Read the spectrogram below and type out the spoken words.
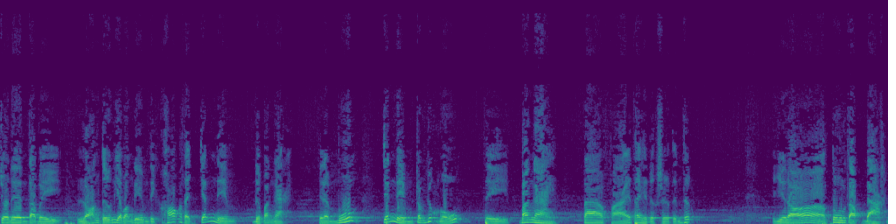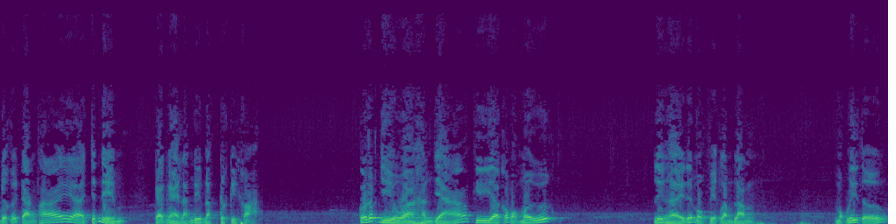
Cho nên ta bị loạn tưởng vào ban đêm thì khó có thể chánh niệm được ban ngày. Cho nên muốn chánh niệm trong giấc ngủ thì ban ngày ta phải thể hiện được sự tỉnh thức do đó, tu tập đạt được cái trạng thái à, chánh niệm, cả ngày lẫn đêm là cực kỳ khó. Có rất nhiều à, hành giả khi à, có một mơ ước, liên hệ đến một việc làm lành, một lý tưởng,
